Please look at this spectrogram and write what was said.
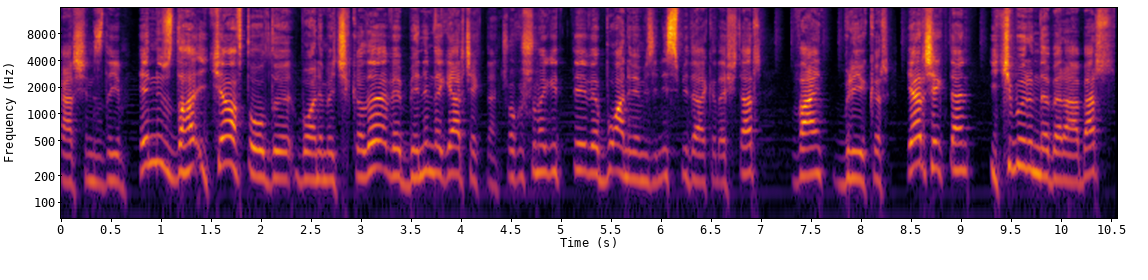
karşınızdayım. Henüz daha 2 hafta oldu bu anime çıkalı ve benim de gerçekten çok hoşuma gitti ve bu animemizin ismi de arkadaşlar Windbreaker. Gerçekten iki bölümle beraber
